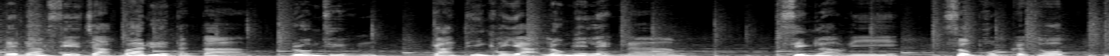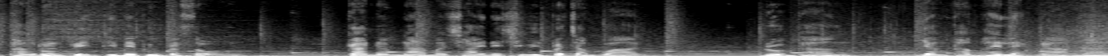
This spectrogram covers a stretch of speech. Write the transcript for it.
และน้ำเสียจากบ้านเรือนต่างๆ รวมถึงการทิ้งขยะลงในแหล่งน้ำสิ่งเหล่านี้ส่งผลกระทบทางเรื่องกลิ่นที่ไม่พึงประสงค์ การนำน้ำมาใช้ในชีวิตประจำวัน รวมทั้งยังทำให้แหล่งน้ำนั้น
